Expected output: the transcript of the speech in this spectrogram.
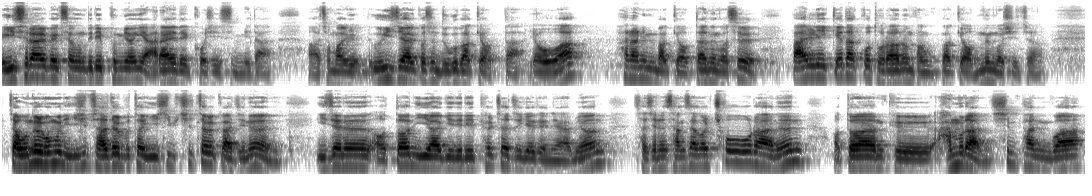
이스라엘 백성들이 분명히 알아야 될 것이 있습니다. 어, 정말 의지할 것은 누구밖에 없다. 여호와 하나님밖에 없다는 것을 빨리 깨닫고 돌아오는 방법밖에 없는 것이죠. 자, 오늘 보면 24절부터 27절까지는 이제는 어떤 이야기들이 펼쳐지게 되냐면 사실은 상상을 초월하는 어떠한 그 암울한 심판과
